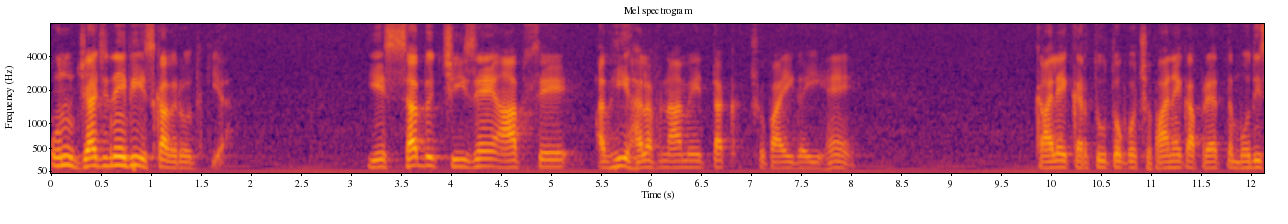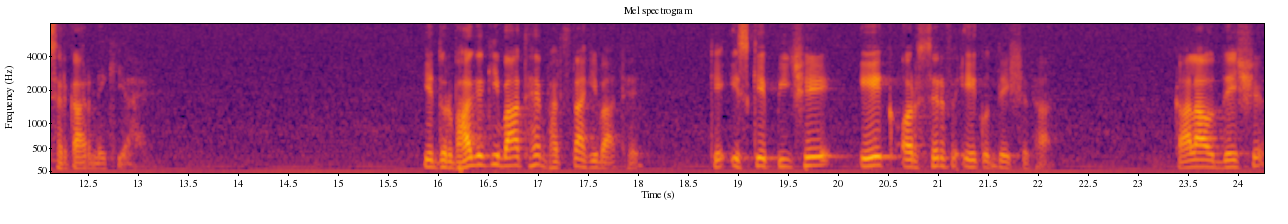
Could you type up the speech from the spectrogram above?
उन जज ने भी इसका विरोध किया। ये सब चीज़ें आपसे अभी हलफनामे तक छुपाई गई हैं। काले करतूतों को छुपाने का प्रयत्न मोदी सरकार ने किया है। ये दुर्भाग्य की बात है, भत्सना की बात है कि इसके पीछे एक और सिर्फ़ एक उद्देश्य था। काला उद्देश्य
